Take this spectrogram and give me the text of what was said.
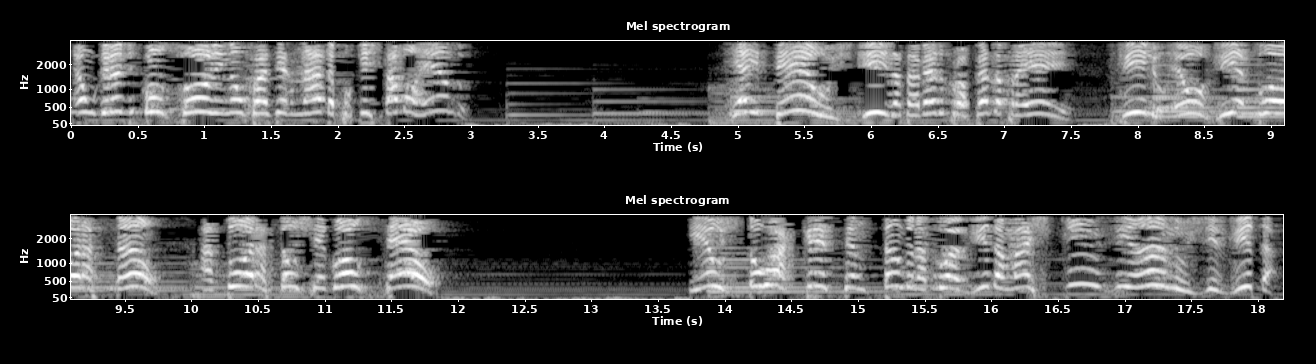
é um grande consolo em não fazer nada, porque está morrendo. E aí Deus diz através do profeta para ele, filho, eu ouvi a tua oração, a tua oração chegou ao céu. E eu estou acrescentando na tua vida mais 15 anos de vida.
